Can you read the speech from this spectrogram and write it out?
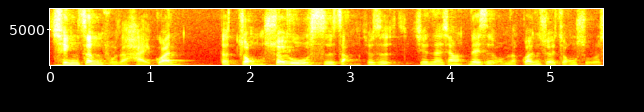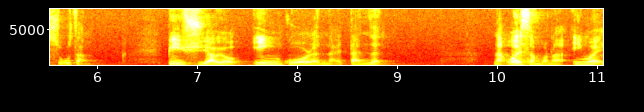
清政府的海关的总税务司长，就是现在像类似我们的关税总署的署长，必须要由英国人来担任。那为什么呢？因为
